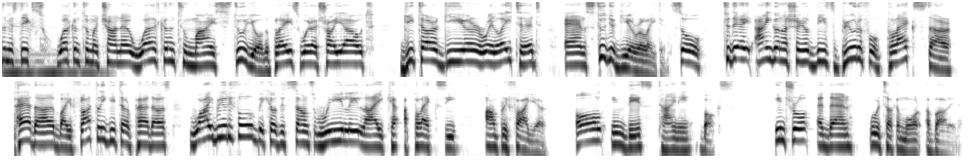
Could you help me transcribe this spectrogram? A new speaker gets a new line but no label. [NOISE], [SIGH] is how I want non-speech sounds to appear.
And mystics, welcome to my channel, welcome to my studio, the place where I try out guitar gear related and studio gear related. So today I'm gonna show you this beautiful Plexstar pedal by Flattley Guitar Pedals. Why beautiful? Because it sounds really like a Plexi amplifier, all in this tiny box. Intro and then we will talk more about it.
